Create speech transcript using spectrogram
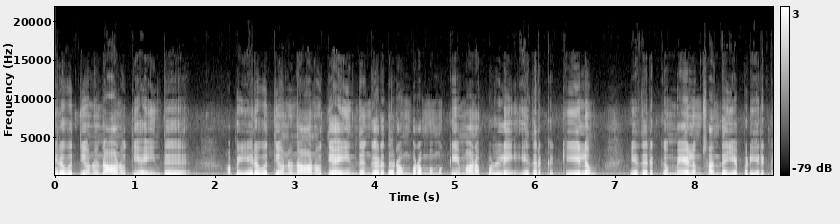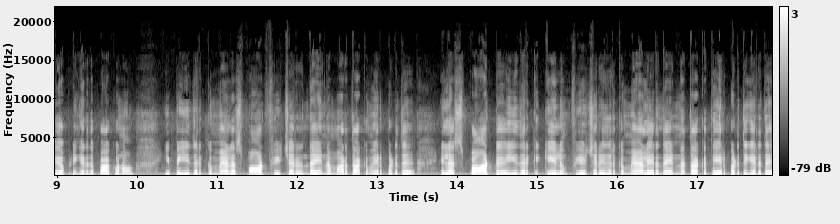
இருபத்தி ஒன்று நானூற்றி ஐந்து. அப்போ இருபத்தி ஒன்று நானூற்றி ஐந்துங்கிறது ரொம்ப ரொம்ப முக்கியமான புள்ளி. இதற்கு கீழும் இதற்கு மேலும் சந்தை எப்படி இருக்குது அப்படிங்கிறத பார்க்கணும். இப்போ இதற்கு மேலே ஸ்பாட் ஃபியூச்சர் இருந்தால் என்ன மாதிரி தாக்கம் ஏற்படுது? இல்லை ஸ்பாட் இதற்கு கீழும் ஃபியூச்சர் இதற்கு மேலே இருந்தால் என்ன தாக்கத்தை ஏற்படுத்துகிறது?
